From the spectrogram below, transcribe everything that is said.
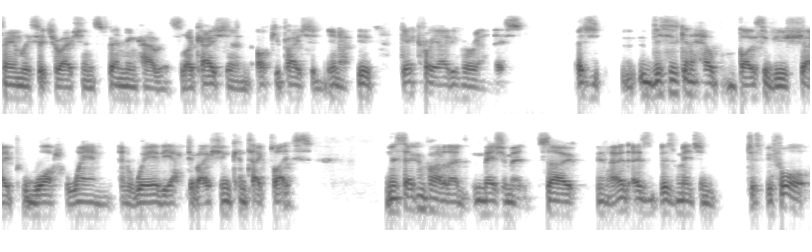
family situation, spending habits, location, occupation. You know, you get creative around this. As you, this is going to help both of you shape what, when, and where the activation can take place. And the second part of that measurement. So, you know, as, as mentioned just before,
